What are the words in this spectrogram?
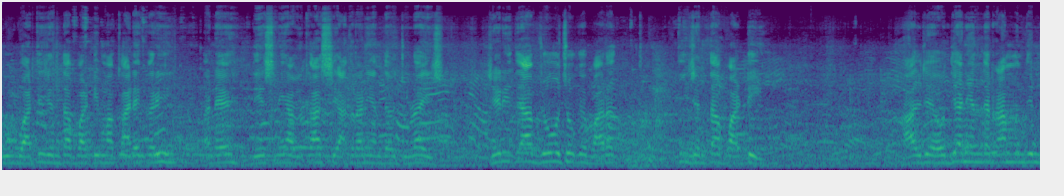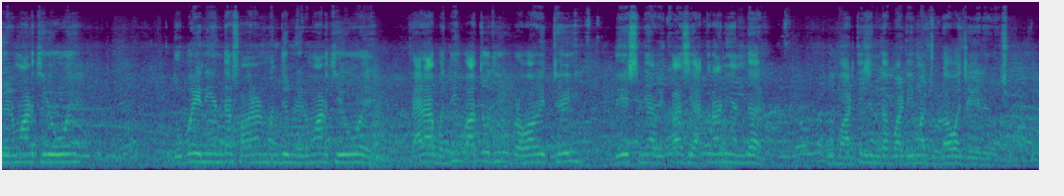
હું ભારતીય જનતા પાર્ટીમાં કાર્ય કરી અને દેશની આ વિકાસ યાત્રાની અંદર જોડાઈશ. જે રીતે આપ જુઓ છો કે ભારતીય જનતા પાર્ટી હાલ જે અયોધ્યાની અંદર રામ મંદિર નિર્માણ થયું હોય, દુબઈની અંદર સ્વામિનારાયણ મંદિર નિર્માણ થયું હોય, ત્યારે આ બધી વાતોથી હું પ્રભાવિત થઈ દેશની આ વિકાસ યાત્રાની અંદર હું ભારતીય જનતા પાર્ટીમાં જોડાવા જઈ રહ્યો છું.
